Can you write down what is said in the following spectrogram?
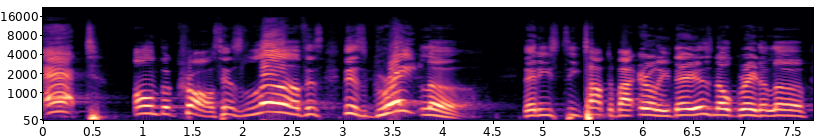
act on the cross, his love, his, this great love that he, he talked about earlier. There is no greater love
